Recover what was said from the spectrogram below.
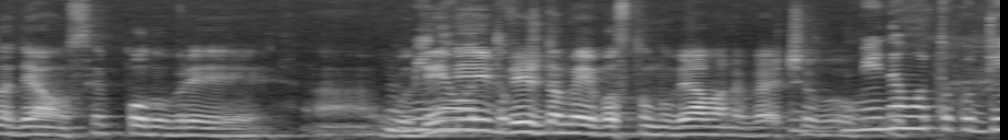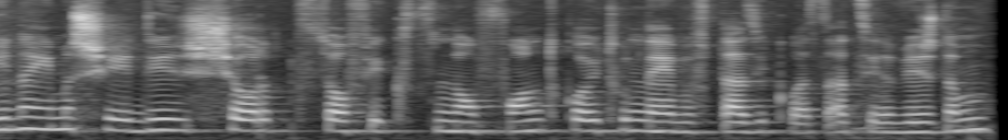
надявам се, по-добри години. Миналото... Виждаме и възстановяване вече. В... Миналата година имаше един шорт Sofix нов фонд, който не е в тази класация. Виждам.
